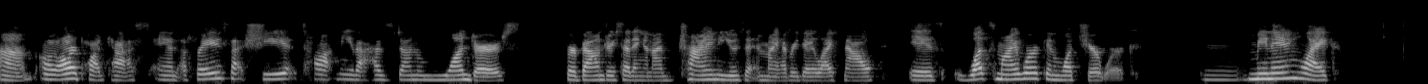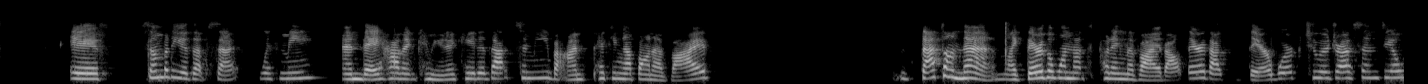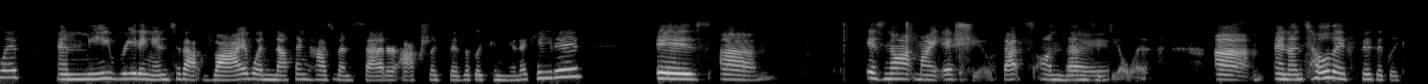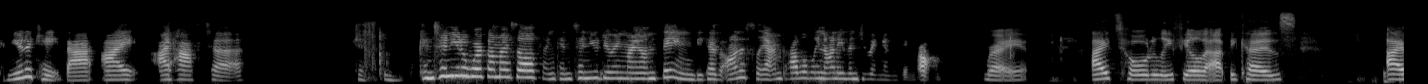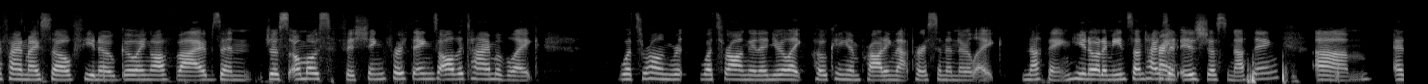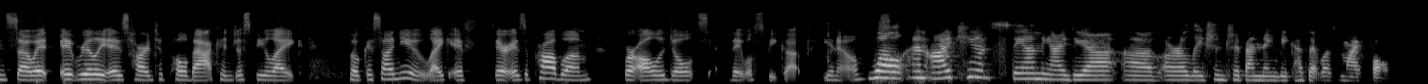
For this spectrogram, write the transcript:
um, on our podcast. And a phrase that she taught me that has done wonders for boundary setting, and I'm trying to use it in my everyday life now, is what's my work and what's your work? Mm. Meaning, like, if somebody is upset with me and they haven't communicated that to me, but I'm picking up on a vibe, that's on them. Like they're the one that's putting the vibe out there. That's their work to address and deal with. And me reading into that vibe when nothing has been said or actually physically communicated is um is not my issue. That's on them right. to deal with. Um, and until they physically communicate that, I I have to just continue to work on myself and continue doing my own thing because honestly, I'm probably not even doing anything wrong. Right. I totally feel that because I find myself, you know, going off vibes and just almost fishing for things all the time of like, what's wrong? What's wrong? And then you're like poking and prodding that person and they're like, nothing. You know what I mean? Sometimes right. it is just nothing. Um, and so it, it really is hard to pull back and just be like, focus on you. Like if there is a problem, we're all adults they will speak up you know well and i can't stand the idea of a relationship ending because it was my fault.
